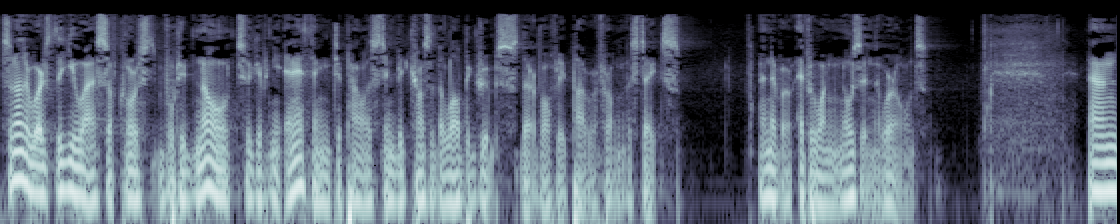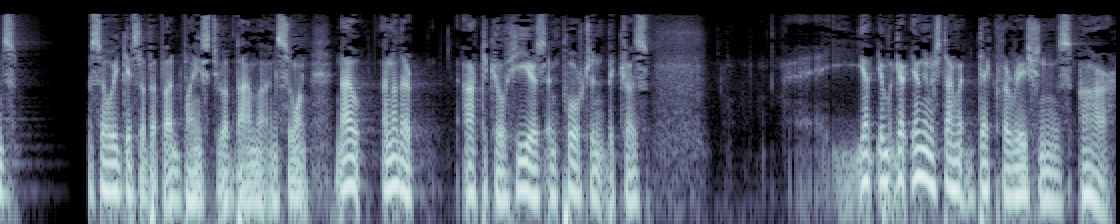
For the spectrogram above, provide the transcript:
So in other words, the US, of course, voted no to giving anything to Palestine because of the lobby groups that are awfully powerful in the States. And everyone knows it in the world. And so he gives a bit of advice to Obama and so on. Now, another article here is important because you, you, you understand what declarations are.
